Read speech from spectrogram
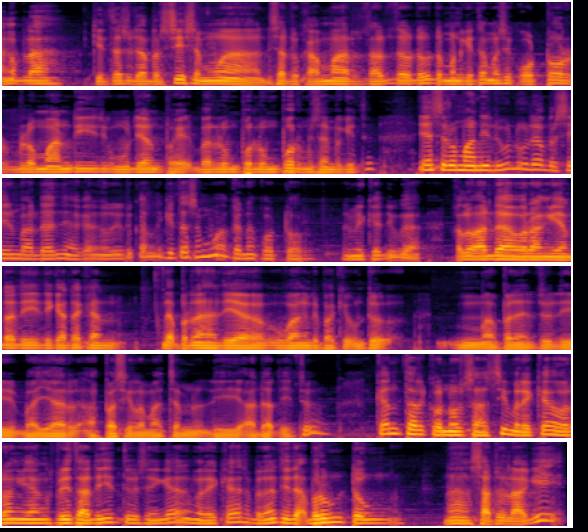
anggaplah kita sudah bersih semua di satu kamar, tahu-tahu teman kita masih kotor, belum mandi, kemudian berlumpur-lumpur misalnya begitu, ya suruh mandi dulu udah bersihin badannya kan itu kan kita semua kena kotor. Demikian juga kalau ada orang yang tadi dikatakan tidak pernah dia uang dipakai untuk mm, apa itu dibayar apa segala macam di adat itu kan terkonotasi mereka orang yang seperti tadi itu sehingga mereka sebenarnya tidak beruntung. Nah satu lagi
